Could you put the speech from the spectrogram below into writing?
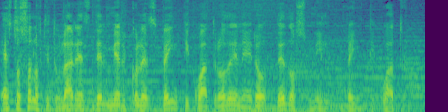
Estos son los titulares del miércoles 24 de enero de 2024.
